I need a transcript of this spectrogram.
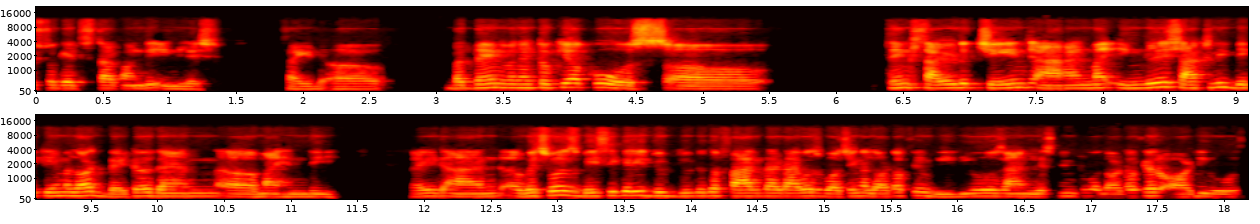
used to get stuck on the english side. Uh, but then when I took your course, uh, things started to change, and my English actually became a lot better than uh, my Hindi, right? And uh, which was basically due, due to the fact that I was watching a lot of your videos and listening to a lot of your audios.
